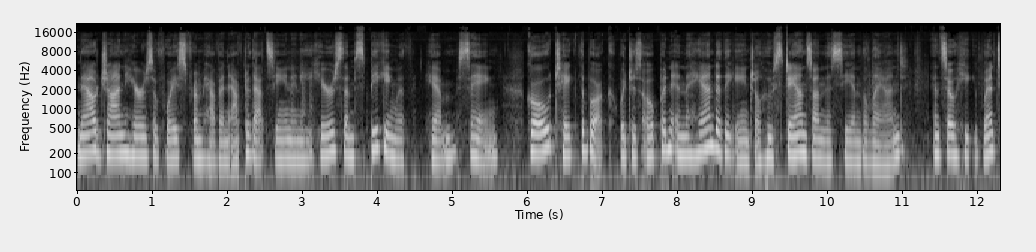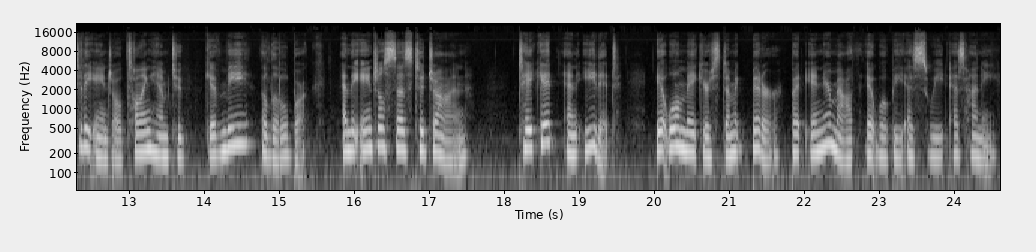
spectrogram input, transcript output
Now John hears a voice from heaven after that scene, and he hears them speaking with him, saying, Go take the book, which is open in the hand of the angel who stands on the sea and the land. And so he went to the angel, telling him to give me the little book. And the angel says to John, Take it and eat it. It will make your stomach bitter, but in your mouth it will be as sweet as honey.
